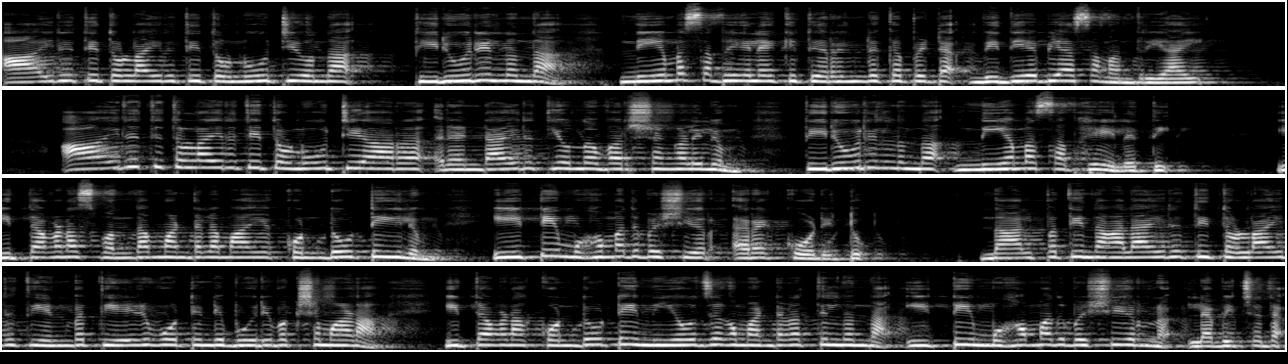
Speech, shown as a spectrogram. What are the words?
ആയിരത്തി തൊള്ളായിരത്തി തൊണ്ണൂറ്റിയൊന്ന് തിരൂരിൽ നിന്ന് നിയമസഭയിലേക്ക് തിരഞ്ഞെടുക്കപ്പെട്ട വിദ്യാഭ്യാസ മന്ത്രിയായി. ആയിരത്തി തൊള്ളായിരത്തി തൊണ്ണൂറ്റിയാറ് രണ്ടായിരത്തിയൊന്ന് വർഷങ്ങളിലും തിരൂരിൽ നിന്ന് നിയമസഭയിലെത്തി. ഇത്തവണ സ്വന്തം മണ്ഡലമായ കൊണ്ടോട്ടിയിലും ഇ ടി മുഹമ്മദ് ബഷീർ റെക്കോർഡിട്ടു. നാൽപ്പത്തിനാലായിരത്തി തൊള്ളായിരത്തി എൺപത്തിയേഴ് വോട്ടിന്റെ ഭൂരിപക്ഷമാണ് ഇത്തവണ കൊണ്ടോട്ടി നിയോജക മണ്ഡലത്തിൽ നിന്ന് ഇ ടി മുഹമ്മദ് ബഷീറിന് ലഭിച്ചത്.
